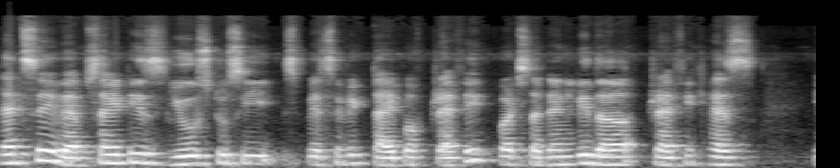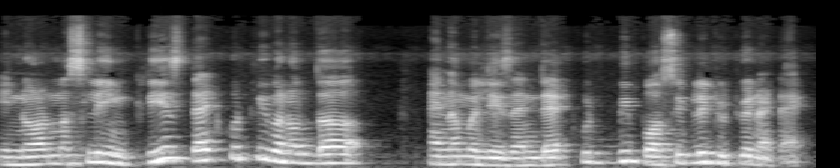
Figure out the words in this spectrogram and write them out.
Let's say website is used to see specific type of traffic, but suddenly the traffic has enormously increased. That could be one of the anomalies and that could be possibly due to an attack.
